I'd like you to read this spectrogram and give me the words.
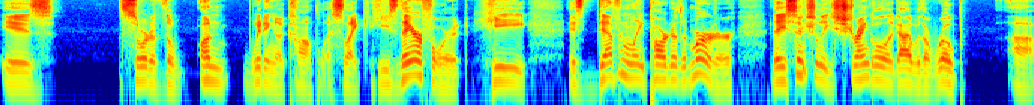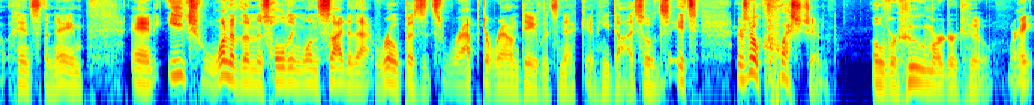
is sort of the unwitting accomplice. Like he's there for it. He is definitely part of the murder. They essentially strangle a guy with a rope, uh, hence the name, and each one of them is holding one side of that rope as it's wrapped around David's neck, and he dies. So it's it's there's no question over who murdered who, right?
